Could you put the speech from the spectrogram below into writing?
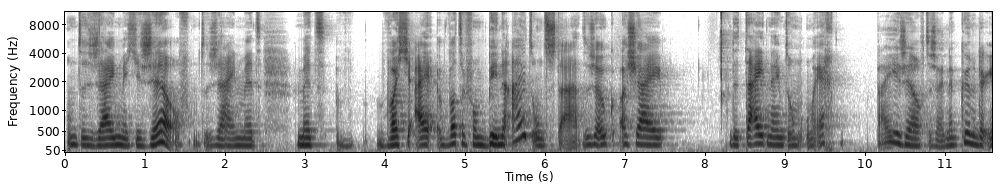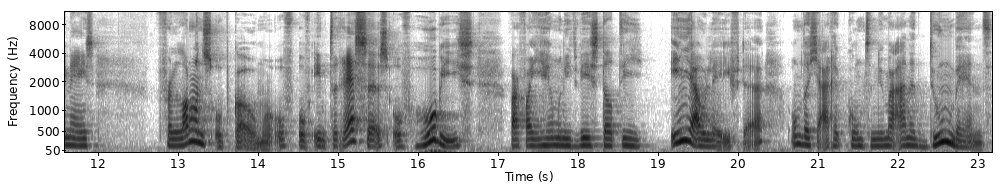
Om te zijn met jezelf, om te zijn met, met wat, je, wat er van binnenuit ontstaat. Dus ook als jij de tijd neemt om, om echt bij jezelf te zijn, dan kunnen er ineens verlangens opkomen of, of interesses of hobby's waarvan je helemaal niet wist dat die in jou leefden, omdat je eigenlijk continu maar aan het doen bent.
